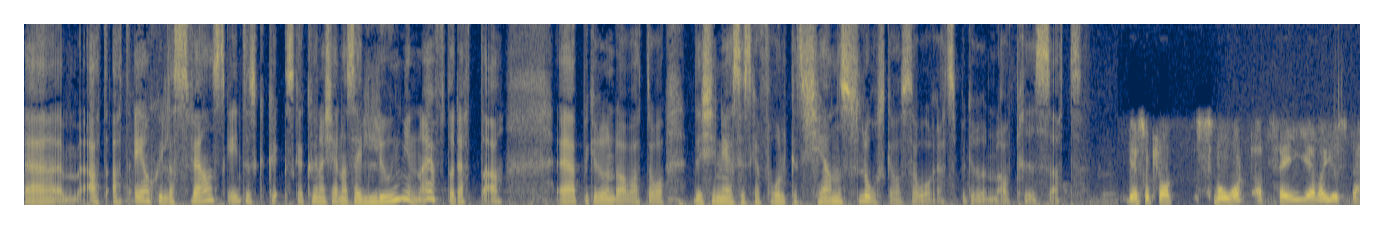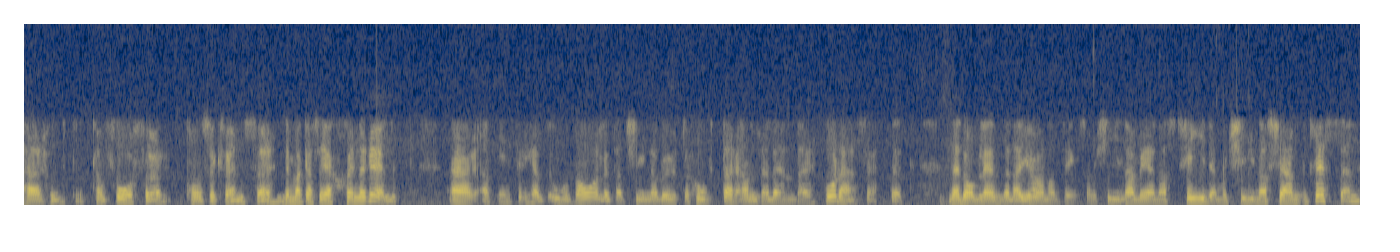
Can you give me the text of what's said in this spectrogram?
Eh, att, att enskilda svenskar inte ska, ska kunna känna sig lugna efter detta. Eh, på grund av att då det kinesiska folkets känslor ska ha sårats på grund av priset. Det är såklart svårt att säga vad just det här hotet kan få för konsekvenser. Det man kan säga generellt är att det inte är helt ovanligt att Kina går ut och hotar andra länder på det här sättet. När de länderna gör någonting som Kina menar strider mot Kinas kärnintressen.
